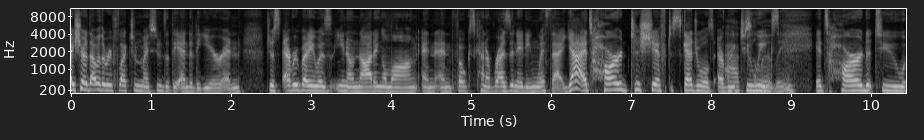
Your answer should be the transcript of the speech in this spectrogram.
I shared that with a reflection of my students at the end of the year, and just everybody was, you know, nodding along and and folks kind of resonating with that. Yeah, it's hard to shift schedules every two weeks. It's hard to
